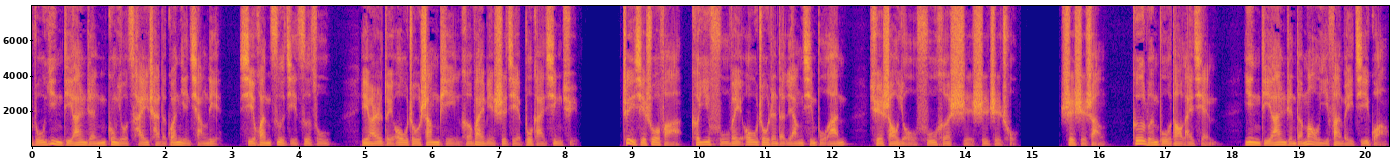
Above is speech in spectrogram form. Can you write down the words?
如印第安人共有财产的观念强烈，喜欢自给自足，因而对欧洲商品和外面世界不感兴趣。这些说法可以抚慰欧洲人的良心不安，却少有符合史实之处。事实上，哥伦布到来前，印第安人的贸易范围极广。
